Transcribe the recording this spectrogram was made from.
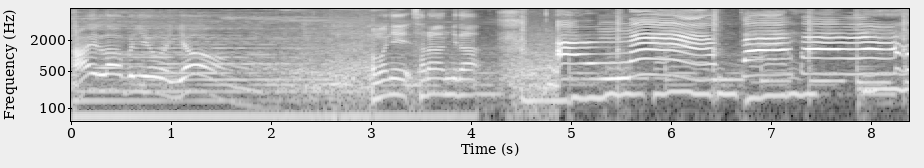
I love you 영 어머니 사랑합니다 엄마 아빠 사랑해요.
